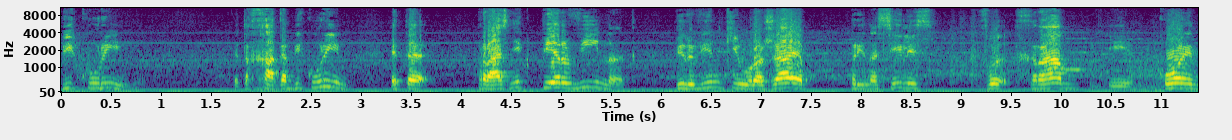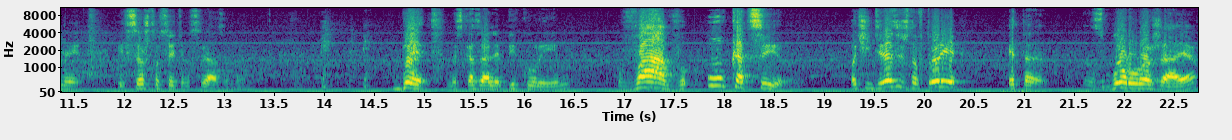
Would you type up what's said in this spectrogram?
Бикурим. Это Хага Бикурим. Это праздник первинок – первинки урожая приносились в храм и коины и все, что с этим связано. Бет, мы сказали, бикурим. Вав, укацир. Очень интересно, что в Торе это сбор урожая,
